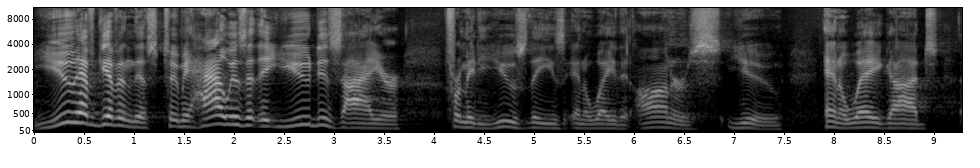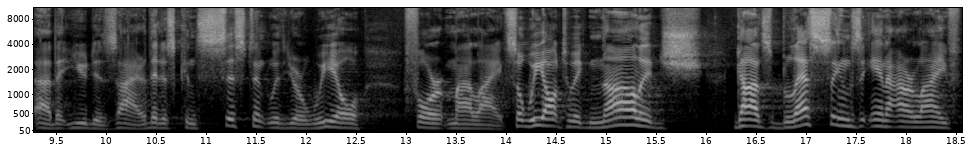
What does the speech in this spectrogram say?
you have given this to me, how is it that you desire for me to use these in a way that honors you, in a way, God, uh, that you desire, that is consistent with your will for my life? So we ought to acknowledge. God's blessings in our life,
